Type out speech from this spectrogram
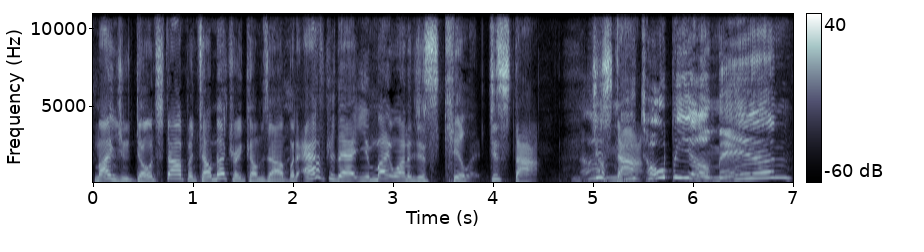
mind you, don't stop until Metroid comes out. But after that, you might want to just kill it. Just stop. No, just stop. Miitopia, man!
